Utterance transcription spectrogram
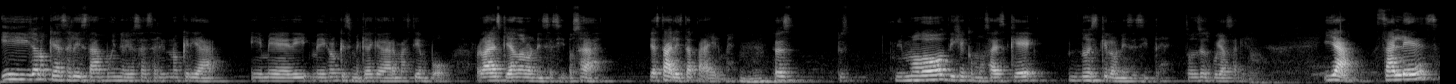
Y yo no quería salir, estaba muy nerviosa de salir, no quería. Y me, di- me dijeron que si me quería quedar más tiempo. Pero la verdad es que ya no lo necesito. O sea, ya estaba lista para irme. Ujú. Entonces, pues, ni modo, dije como, ¿sabes qué? No es que lo necesite. Entonces voy a salir. Y ya, sales.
